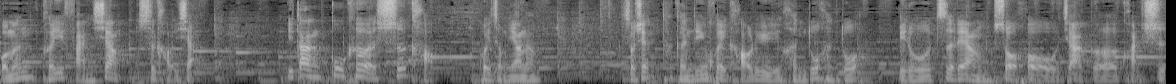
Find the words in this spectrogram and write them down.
我们可以反向思考一下，一旦顾客思考会怎么样呢？首先，他肯定会考虑很多很多，比如质量、售后、价格、款式。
